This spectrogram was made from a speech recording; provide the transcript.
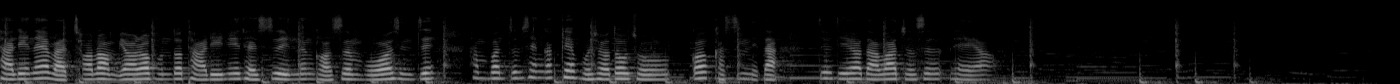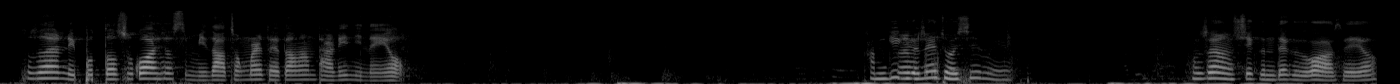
달인의 말처럼 여러분도 달인이 될 수 있는 것은 무엇인지 한 번쯤 생각해 보셔도 좋을 것 같습니다. 스튜디오 나와 주세요. 소소한 리포터 수고하셨습니다. 정말 대단한 달인이네요. 감기균에 조심해요. 손소영 씨 근데 그거 아세요?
